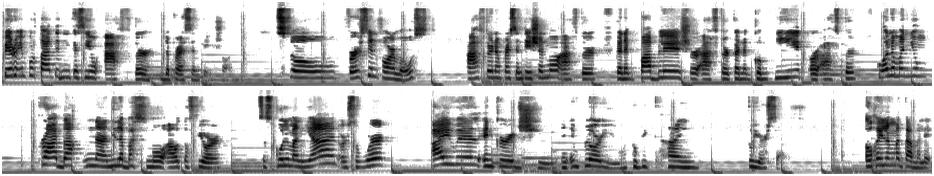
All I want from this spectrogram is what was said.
Pero importante din kasi yung after the presentation. So, first and foremost, after ng presentation mo, after ka nag-publish, or after ka nag-compete, or after kung ano man yung product na nilabas mo out of your sa school man yan or sa work, I will encourage you and implore you to be kind to yourself. Okay lang magkamali.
